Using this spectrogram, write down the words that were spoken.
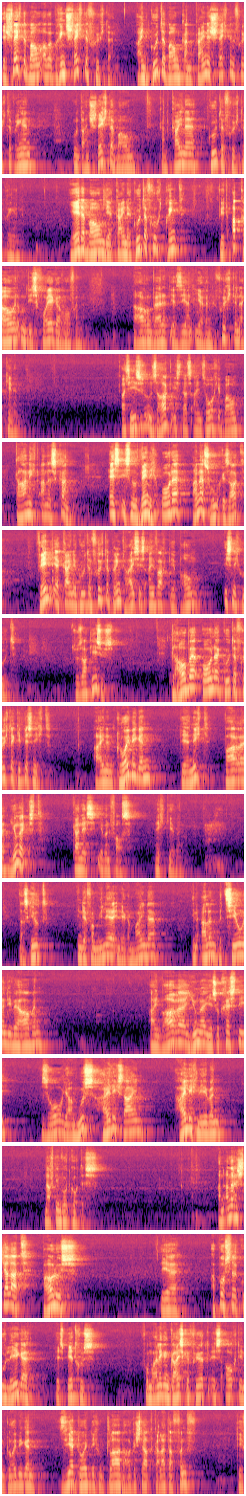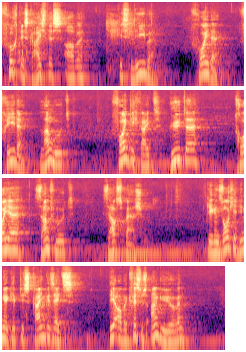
Der schlechte Baum aber bringt schlechte Früchte. Ein guter Baum kann keine schlechten Früchte bringen und ein schlechter Baum kann keine gute Früchte bringen. Jeder Baum, der keine gute Frucht bringt, wird abgehauen und ins Feuer geworfen. Darum werdet ihr sie an ihren Früchten erkennen. Was Jesus uns sagt, ist, dass ein solcher Baum gar nicht anders kann. Es ist notwendig. Oder andersrum gesagt, wenn er keine guten Früchte bringt, heißt es einfach, der Baum ist nicht gut. So sagt Jesus. Glaube ohne gute Früchte gibt es nicht. Einen Gläubigen, der nicht wahre Jünger ist, kann es ebenfalls nicht geben. Das gilt in der Familie, in der Gemeinde, in allen Beziehungen, die wir haben. Ein wahrer Jünger Jesu Christi soll, ja muss heilig sein, heilig leben nach dem Wort Gottes. An anderer Stelle hat Paulus, der Apostelkollege des Petrus, vom Heiligen Geist geführt, ist auch den Gläubigen sehr deutlich und klar dargestellt. Galater 5. Die Frucht des Geistes aber ist Liebe, Freude, Friede, Langmut, Freundlichkeit, Güte, Treue, Sanftmut, Selbstbeherrschung. Gegen solche Dinge gibt es kein Gesetz. Die aber Christus angehören,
